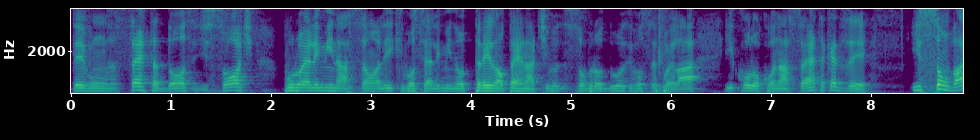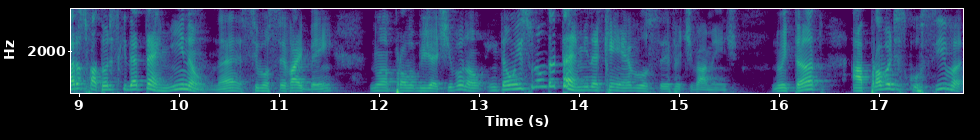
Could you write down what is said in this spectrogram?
teve uma certa dose de sorte, por uma eliminação ali, que você eliminou três alternativas e sobrou duas e você foi lá e colocou na certa. Quer dizer, isso são vários fatores que determinam né, se você vai bem numa prova objetiva ou não. Então isso não determina quem é você efetivamente. No entanto, a prova discursiva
